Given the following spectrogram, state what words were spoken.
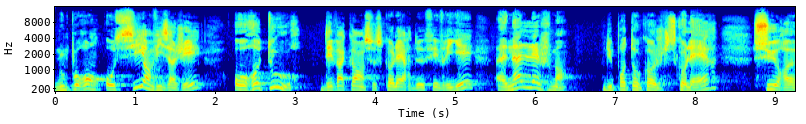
nous pourrons aussi envisager, au retour des vacances scolaires de février, un allègement du protocole scolaire sur euh,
